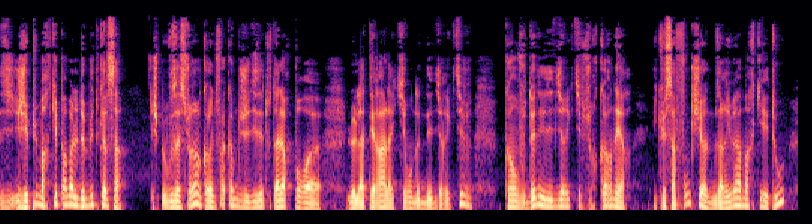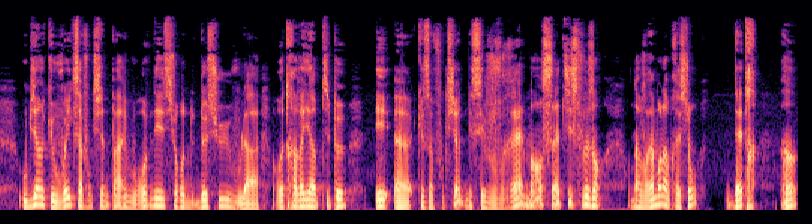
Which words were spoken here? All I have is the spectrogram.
j'ai pu marquer pas mal de buts comme ça. Et je peux vous assurer, encore une fois, comme je disais tout à l'heure pour le latéral à qui on donne des directives, quand vous donnez des directives sur corner et que ça fonctionne, vous arrivez à marquer et tout, ou bien que vous voyez que ça fonctionne pas et vous revenez sur dessus, vous la retravaillez un petit peu et euh, que ça fonctionne, mais c'est vraiment satisfaisant. On a vraiment l'impression d'être un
